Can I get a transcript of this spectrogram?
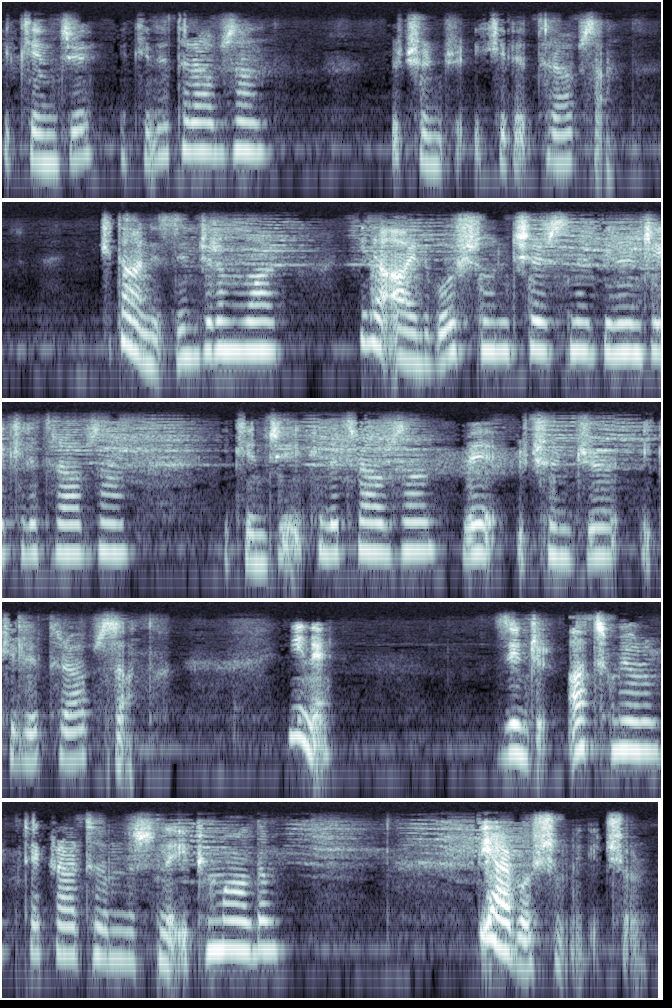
ikinci ikili trabzan, üçüncü ikili trabzan. İki tane zincirim var. Yine aynı boşluğun içerisine birinci ikili trabzan, ikinci ikili trabzan ve üçüncü ikili trabzan. Yine zincir atmıyorum. Tekrar tığımın üstüne ipimi aldım. Diğer boşluğuma geçiyorum.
